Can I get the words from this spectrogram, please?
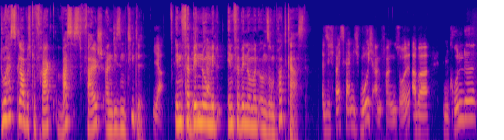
Du hast, glaube ich, gefragt, was ist falsch an diesem Titel? Ja. In Verbindung, mit, in Verbindung mit unserem Podcast. Also ich weiß gar nicht, wo ich anfangen soll, aber im Grunde,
